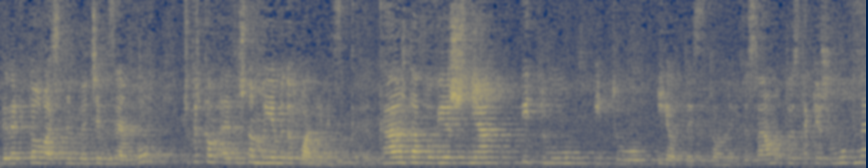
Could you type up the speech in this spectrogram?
dyrektować tym myciem zębów. Szczoteczką elektryczną myjemy dokładnie, więc każda powierzchnia i tu, i tu, i od tej strony. I to samo, to jest takie żmudne.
